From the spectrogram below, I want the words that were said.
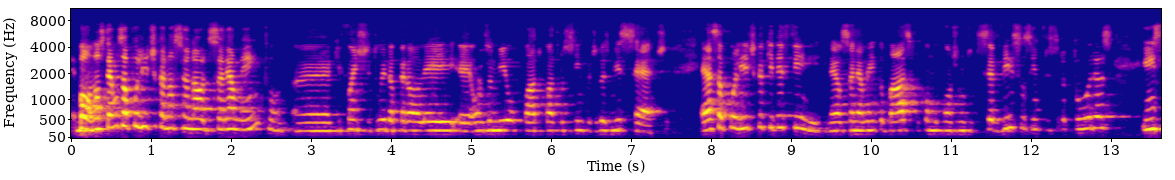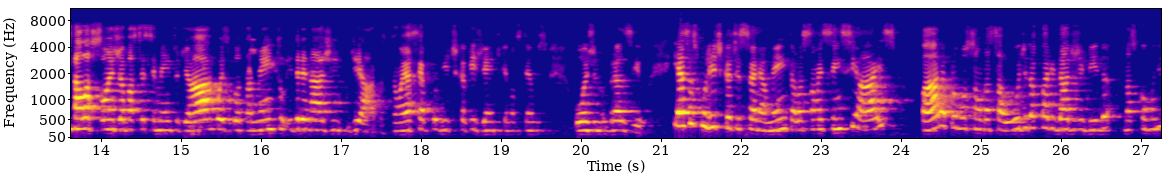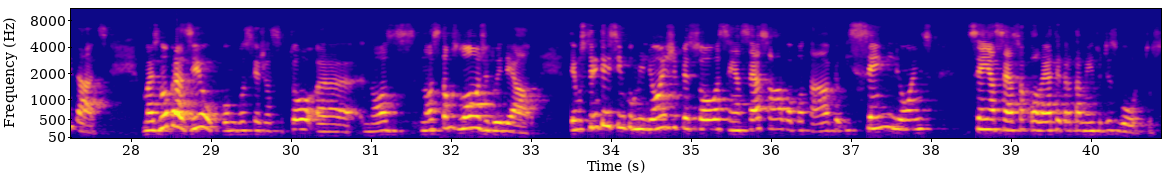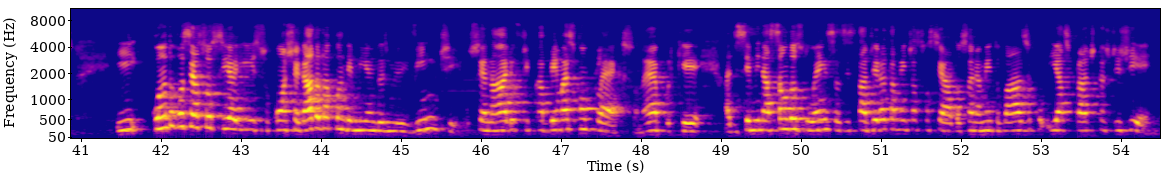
Bom, nós temos a Política Nacional de Saneamento, é, que foi instituída pela Lei é, 11.445 de 2007. Essa política que define né, o saneamento básico como conjunto de serviços, infraestruturas e instalações de abastecimento de água, esgotamento e drenagem de águas. Então, essa é a política vigente que nós temos hoje no Brasil. E essas políticas de saneamento, elas são essenciais para a promoção da saúde e da qualidade de vida nas comunidades. Mas no Brasil, como você já citou, uh, nós, nós estamos longe do ideal. Temos 35 milhões de pessoas sem acesso à água potável e 100 milhões sem acesso à coleta e tratamento de esgotos. E quando você associa isso com a chegada da pandemia em 2020, o cenário fica bem mais complexo, né? Porque a disseminação das doenças está diretamente associada ao saneamento básico e às práticas de higiene.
